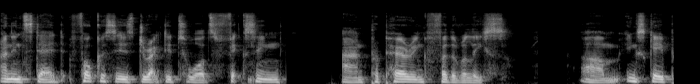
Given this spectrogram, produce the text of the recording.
and instead focus is directed towards fixing and preparing for the release um, Inkscape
